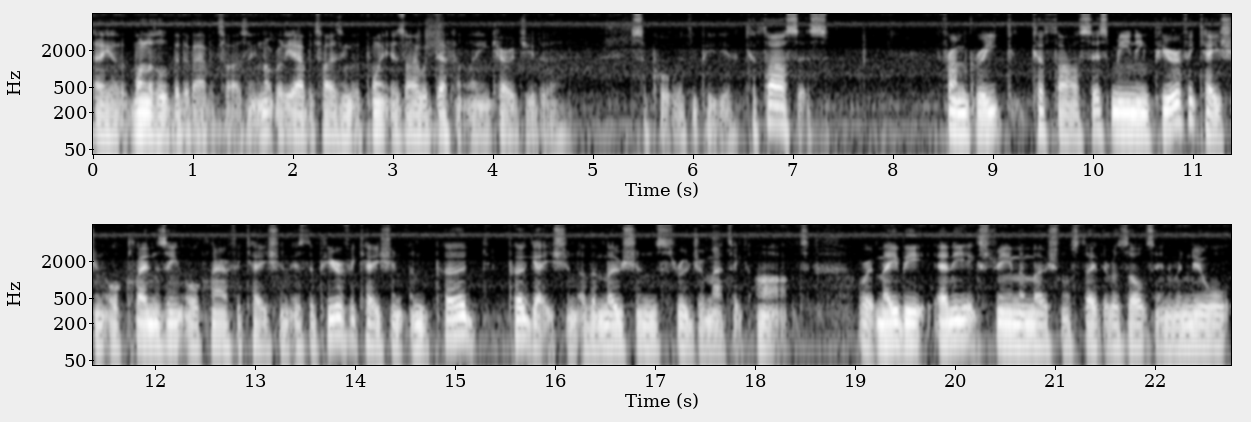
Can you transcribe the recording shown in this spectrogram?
They, uh, one little bit of advertising, not really advertising, but the point is, I would definitely encourage you to support Wikipedia. Catharsis, from Greek catharsis, meaning purification or cleansing or clarification, is the purification and purgation of emotions through dramatic art, or it may be any extreme emotional state that results in renewal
